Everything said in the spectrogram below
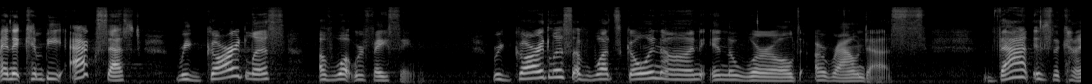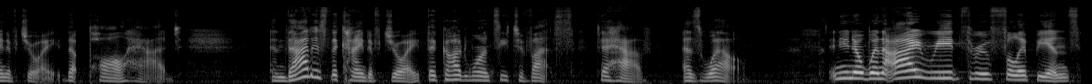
And it can be accessed regardless of what we're facing regardless of what's going on in the world around us. That is the kind of joy that Paul had. And that is the kind of joy that God wants each of us to have as well. And you know, when I read through Philippians,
